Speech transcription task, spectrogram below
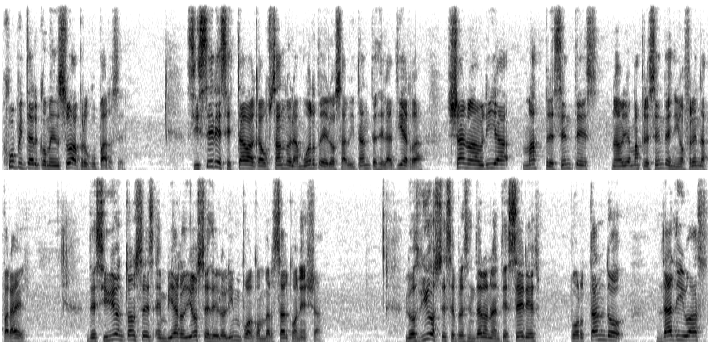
Júpiter comenzó a preocuparse. Si Ceres estaba causando la muerte de los habitantes de la Tierra, ya no habría más presentes, no habría más presentes ni ofrendas para él. Decidió entonces enviar dioses del Olimpo a conversar con ella. Los dioses se presentaron ante Ceres portando dádivas.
